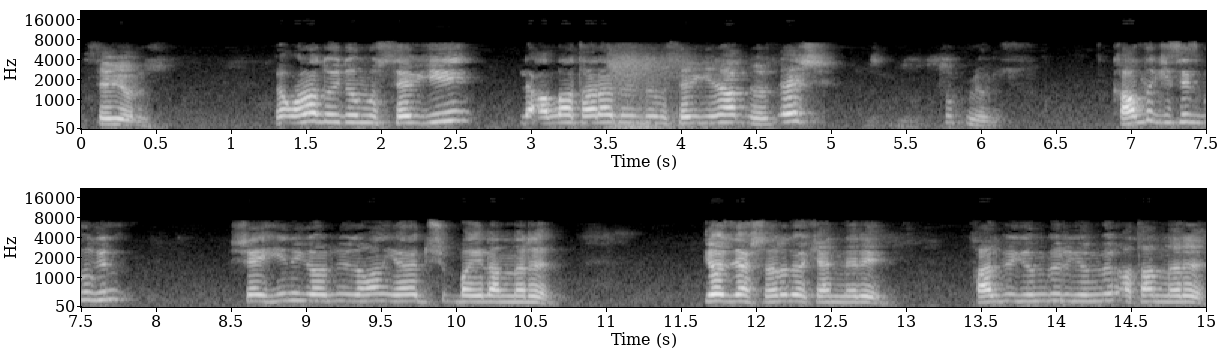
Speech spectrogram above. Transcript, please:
Seviyoruz. Ve ona duyduğumuz sevgiyi ile allah Teala duyduğumuz sevgiyi ne yapmıyoruz? Eş tutmuyoruz. Kaldı ki siz bugün şeyhini gördüğü zaman yere düşüp bayılanları, gözyaşları dökenleri, kalbi gümbür gümbür atanları,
